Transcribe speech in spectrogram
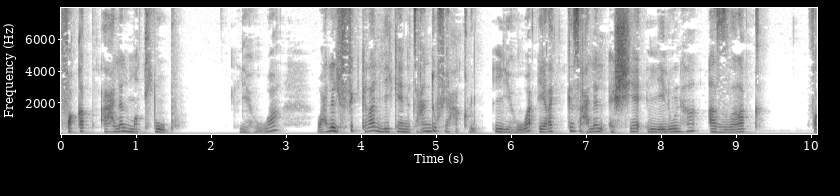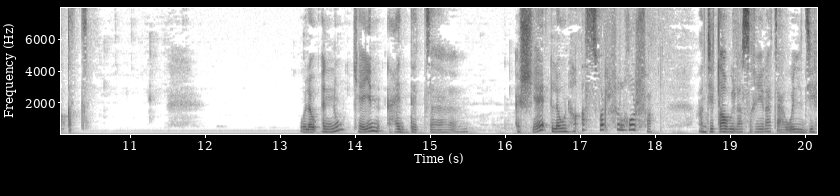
فقط على المطلوب اللي هو وعلى الفكرة اللي كانت عنده في عقله اللي هو يركز على الأشياء اللي لونها أزرق فقط. ولو أنه كاين عدة أشياء لونها أصفر في الغرفة. عندي طاولة صغيرة تاع ولدي.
